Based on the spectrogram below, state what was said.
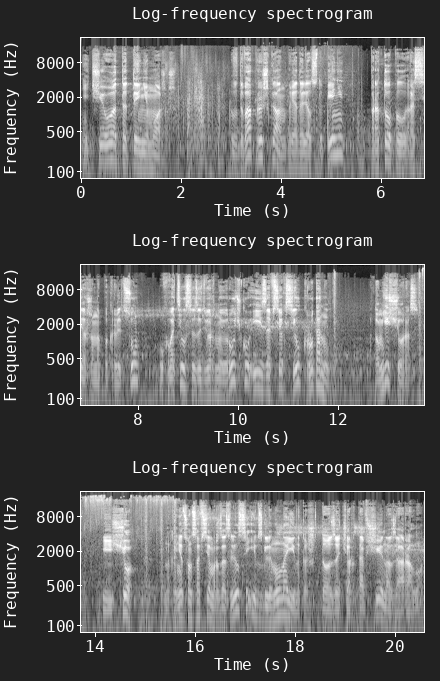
«Ничего-то ты не можешь». В два прыжка он преодолел ступени, протопал рассерженно по крыльцу, ухватился за дверную ручку и изо всех сил крутанул. Потом еще раз. И еще. Наконец он совсем разозлился и взглянул на инока. «Что за чертовщина?» – заорал он.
